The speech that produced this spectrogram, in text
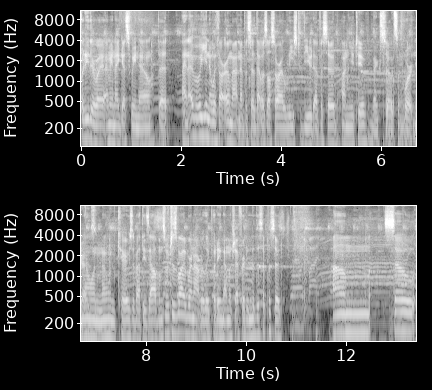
but either way, I mean, I guess we know that. And uh, well, you know, with our O Mountain episode, that was also our least viewed episode on YouTube. Thanks so for the support, no guys. one, no one cares about these albums, which is why we're not really putting that much effort into this episode. Um, so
